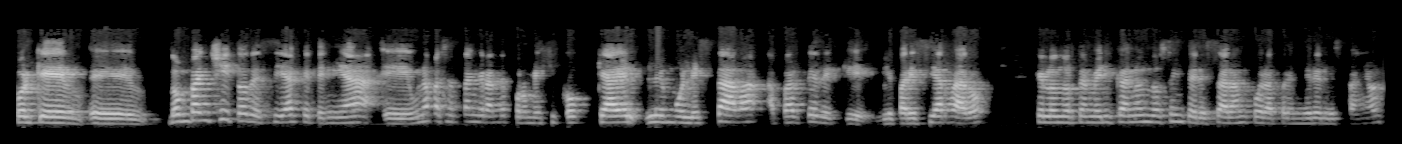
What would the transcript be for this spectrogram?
porque eh, Don Panchito decía que tenía eh, una pasión tan grande por México que a él le molestaba, aparte de que le parecía raro, que los norteamericanos no se interesaran por aprender el español.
